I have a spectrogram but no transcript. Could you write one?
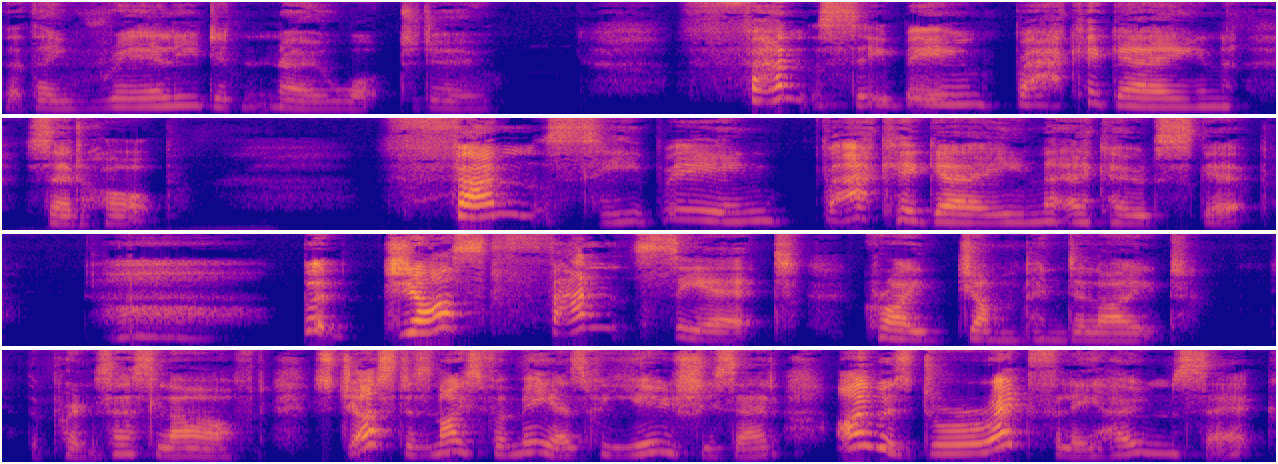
that they really didn't know what to do. Fancy being back again, said Hop. Fancy being back again, echoed Skip. but just fancy it, cried Jump in delight. The princess laughed. It's just as nice for me as for you, she said. I was dreadfully homesick.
